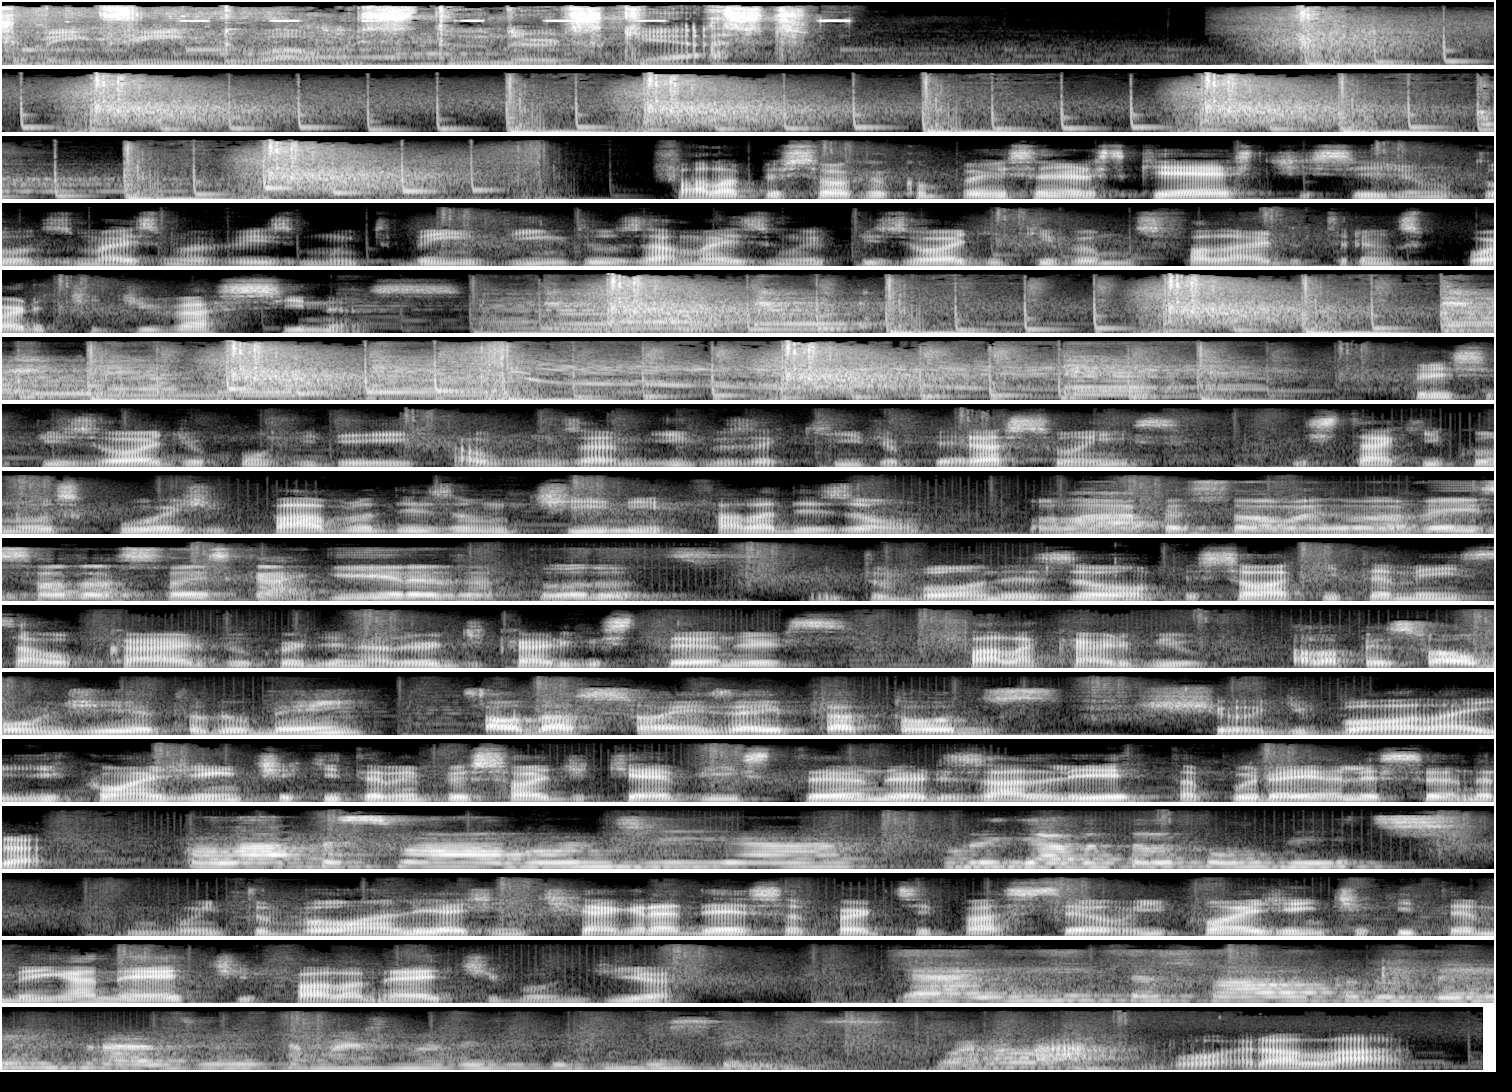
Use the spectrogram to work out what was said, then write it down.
Seja bem-vindo ao Standards Cast. Fala pessoal que acompanha o Standardscast, sejam todos mais uma vez muito bem-vindos a mais um episódio em que vamos falar do transporte de vacinas. Para esse episódio eu convidei alguns amigos aqui de operações. Está aqui conosco hoje Pablo Desontini. Fala Deson. Olá pessoal, mais uma vez, saudações cargueiras a todos. Muito bom, Deson. Pessoal, aqui também está o Carbio, coordenador de Cargo Standards. Fala Carbio. Fala pessoal, bom dia, tudo bem? Saudações aí para todos. Show de bola. aí com a gente aqui também pessoal de Kevin Standards. Ale, tá por aí, Alessandra? Olá pessoal, bom dia. Obrigada pelo convite. Muito bom, Ali. A gente agradece a participação. E com a gente aqui também a Net. Fala, Net, bom dia. E aí, pessoal, tudo bem? Prazer estar mais uma vez aqui com vocês. Bora lá. Bora lá.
